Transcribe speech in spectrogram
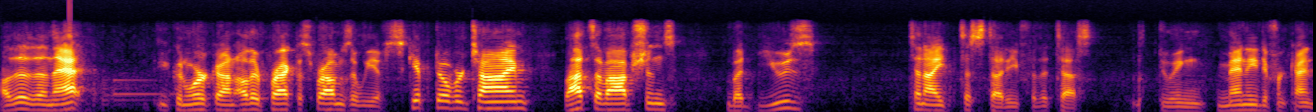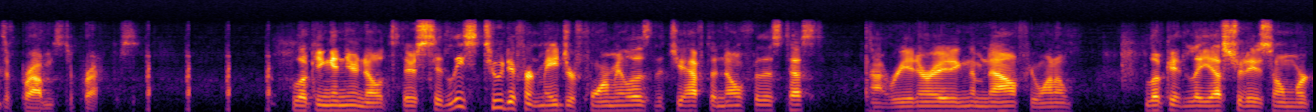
Other than that, you can work on other practice problems that we have skipped over time. Lots of options. But use tonight to study for the test. Doing many different kinds of problems to practice looking in your notes, there's at least two different major formulas that you have to know for this test. Not reiterating them now. If you want to look at yesterday's homework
